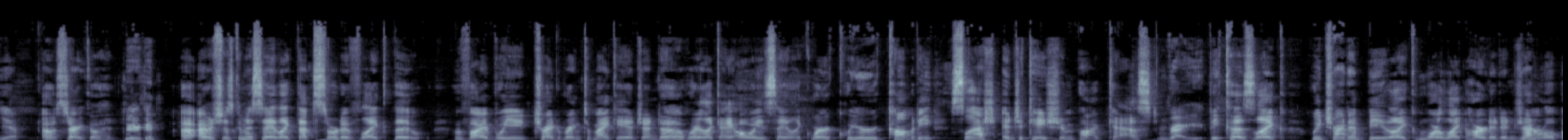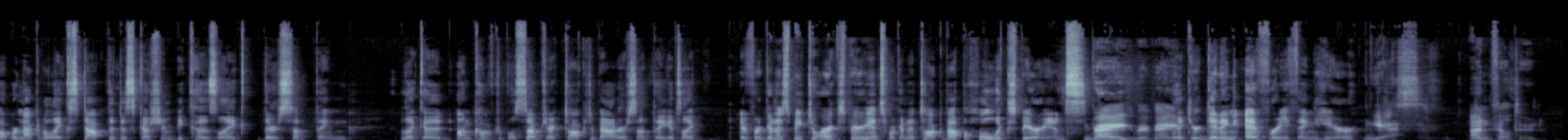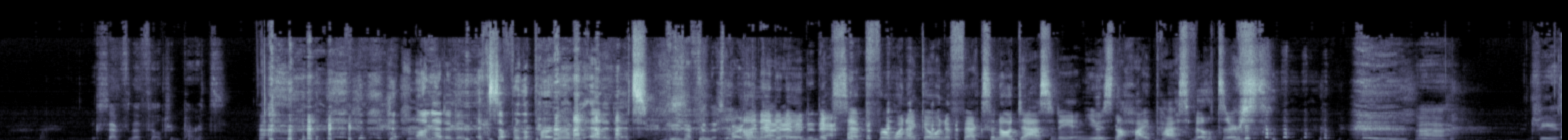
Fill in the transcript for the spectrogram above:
Yeah. Oh, sorry. Go ahead. No, you're good Uh, I was just gonna say, like, that's sort of like the vibe we try to bring to my gay agenda, where, like, I always say, like, we're a queer comedy slash education podcast right because, like, we try to be like more lighthearted in general, but we're not gonna like stop the discussion because like there's something like an uncomfortable subject talked about or something. It's like if we're gonna speak to our experience, we're gonna talk about the whole experience. right right right Like you're getting everything here. yes unfiltered except for the filtered parts Unedited, except for the part where we edit it. except for this part Unedited, edited except for when I go in effects and audacity and use the high pass filters. Jeez.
